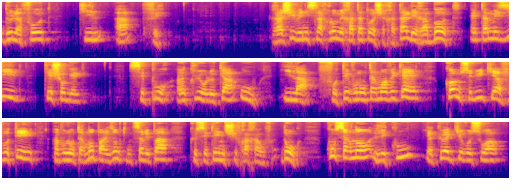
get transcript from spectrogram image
de la faute qu'il a fait. Rashi venislachlo mechatato ashechata, les rabot et amezid keshogeg. C'est pour inclure le cas où il a fauté volontairement avec elle, comme celui qui a fauté involontairement, par exemple, qui ne savait pas que c'était une chifra Donc, concernant les coups, il n'y a que elle qui reçoit.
